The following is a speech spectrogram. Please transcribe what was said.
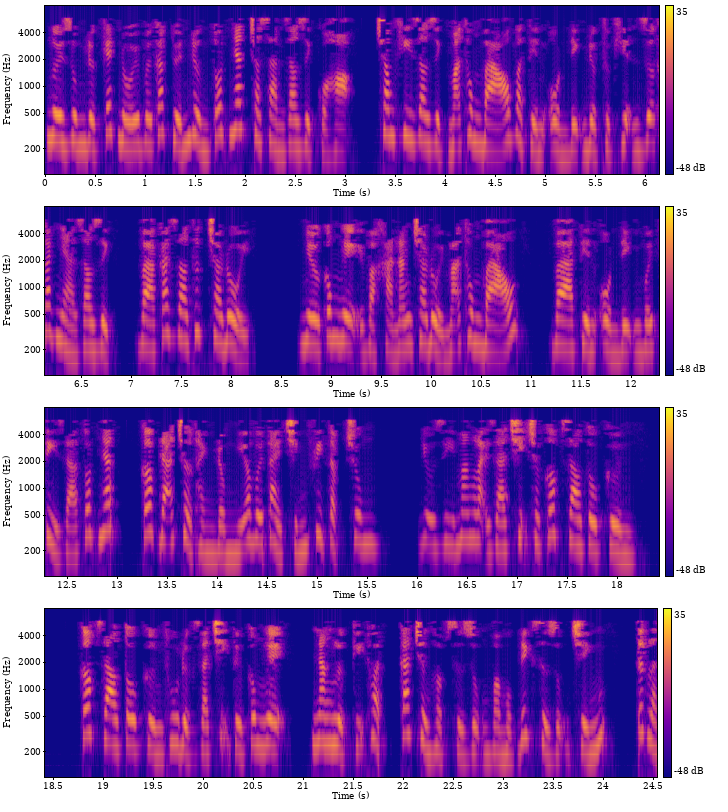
Người dùng được kết nối với các tuyến đường tốt nhất cho sàn giao dịch của họ, trong khi giao dịch mã thông báo và tiền ổn định được thực hiện giữa các nhà giao dịch và các giao thức trao đổi. Nhờ công nghệ và khả năng trao đổi mã thông báo và tiền ổn định với tỷ giá tốt nhất, cấp đã trở thành đồng nghĩa với tài chính phi tập trung. Điều gì mang lại giá trị cho cấp giao token? Cấp giao token thu được giá trị từ công nghệ, năng lực kỹ thuật, các trường hợp sử dụng và mục đích sử dụng chính, tức là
